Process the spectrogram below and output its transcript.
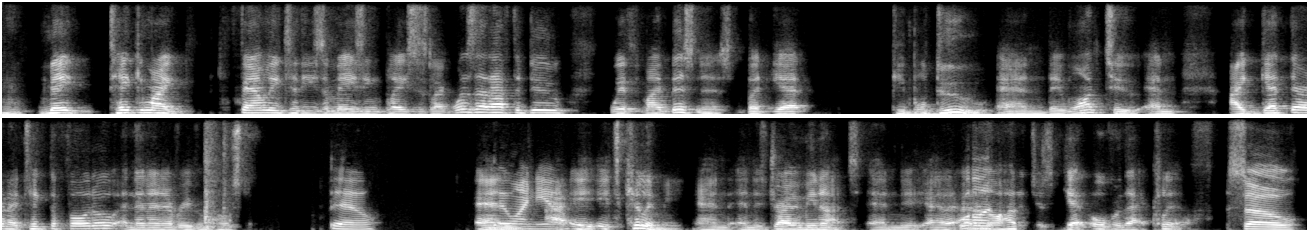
I'm make taking my family to these amazing places? Like, what does that have to do with my business? But yet, people do, and they want to. And I get there and I take the photo, and then I never even post it. Boo and I, it's killing me and and it's driving me nuts and I, well, I, don't know how to just get over that cliff so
